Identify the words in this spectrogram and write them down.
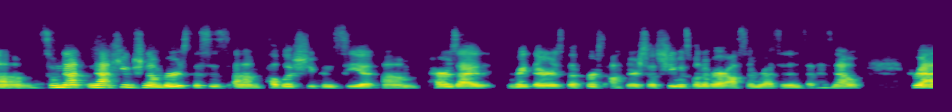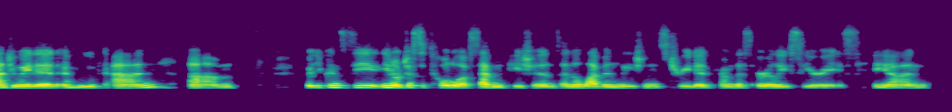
Um, so not, not huge numbers. This is um, published. You can see it. Um, Parsai right there is the first author. So she was one of our awesome residents that has now graduated and moved on. Um, but you can see, you know, just a total of seven patients and 11 lesions treated from this early series. And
